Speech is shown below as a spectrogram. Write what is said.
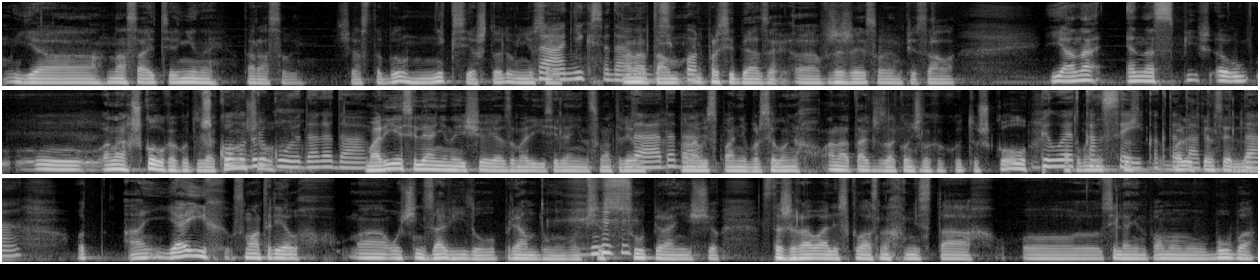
я на сайте Нины Тарасовой часто был, Никсе, что ли, у нее Да, сайт. Никся, да, она там про себя за- э, в ЖЖ своем писала. И она э, у- она школу какую-то Школу закончила. другую, да-да-да. Мария Селянина еще, я за Марией Селянина смотрел. Да-да-да. Она в Испании, в Барселоне. Она также закончила какую-то школу. Билуэт Консей, как-то Балет так. Консель, да. да. Вот а я их смотрел, а, очень завидовал, прям думал, вообще супер, они еще стажировались в классных местах. О, Селянин, по-моему, Буба.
